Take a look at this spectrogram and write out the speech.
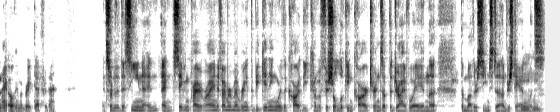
and I owe him a great debt for that and sort of the scene and, and Saving Private Ryan, if I'm remembering at the beginning, where the car, the kind of official looking car, turns up the driveway, and the the mother seems to understand mm-hmm. what's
